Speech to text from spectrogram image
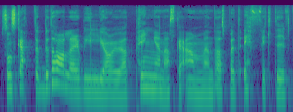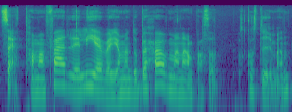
Som skattebetalare vill jag ju att pengarna ska användas på ett effektivt sätt. Har man färre elever, ja men då behöver man anpassa kostymen.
